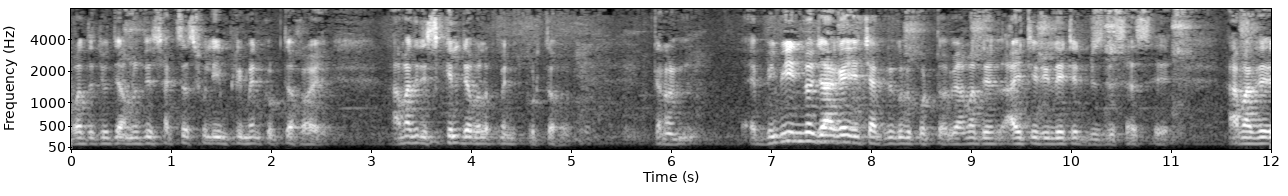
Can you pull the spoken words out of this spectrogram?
আমাদের যদি আমরা যদি সাকসেসফুলি ইমপ্লিমেন্ট করতে হয়, আমাদের স্কিল ডেভেলপমেন্ট করতে হবে। কারণ বিভিন্ন জায়গায় এই চাকরিগুলো করতে হবে। আমাদের আইটি রিলেটেড বিজনেস আছে। আমাদের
